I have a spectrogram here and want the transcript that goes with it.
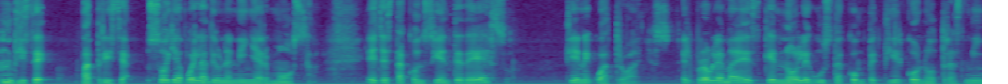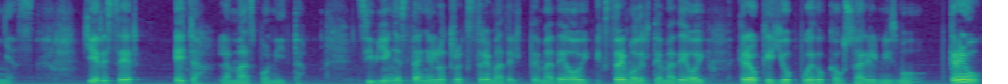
Dice Patricia, soy abuela de una niña hermosa. Ella está consciente de eso tiene cuatro años. El problema es que no le gusta competir con otras niñas. Quiere ser ella la más bonita. Si bien está en el otro extremo del tema de hoy, extremo del tema de hoy, creo que yo puedo causar el mismo, creo,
